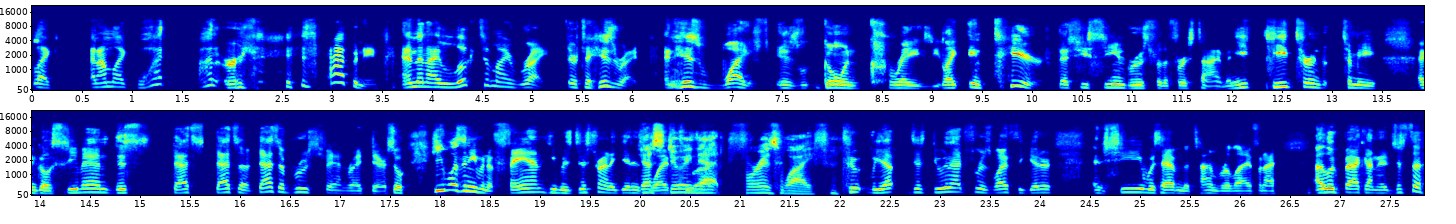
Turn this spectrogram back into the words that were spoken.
like, and I'm like, what on earth is happening? And then I look to my right, or to his right, and his wife is going crazy, like in tears that she's seen Bruce for the first time. And he he turned to me and goes, "See, man, this that's that's a that's a Bruce fan right there. So he wasn't even a fan. He was just trying to get his just wife doing to, uh, that for his wife. to yep, just doing that for his wife to get her, and she was having the time of her life. And I I look back on it, just a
